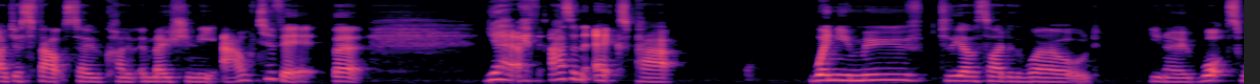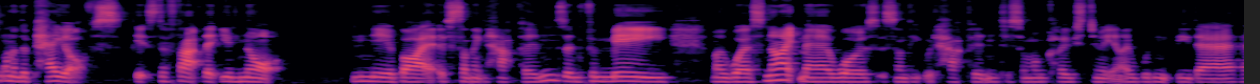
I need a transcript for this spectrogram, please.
I just felt so kind of emotionally out of it. But yeah, as an expat, when you move to the other side of the world, you know, what's one of the payoffs? It's the fact that you're not nearby if something happens. And for me, my worst nightmare was that something would happen to someone close to me and I wouldn't be there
